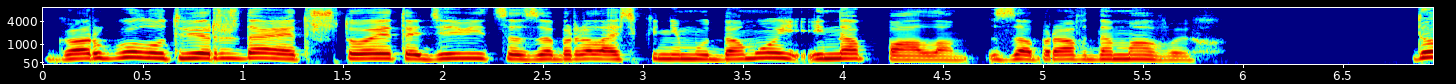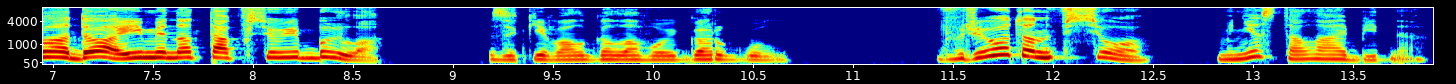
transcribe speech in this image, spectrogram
Гаргул утверждает, что эта девица забралась к нему домой и напала, забрав домовых. «Да, да, именно так все и было», — закивал головой Гаргул. «Врет он все. Мне стало обидно.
